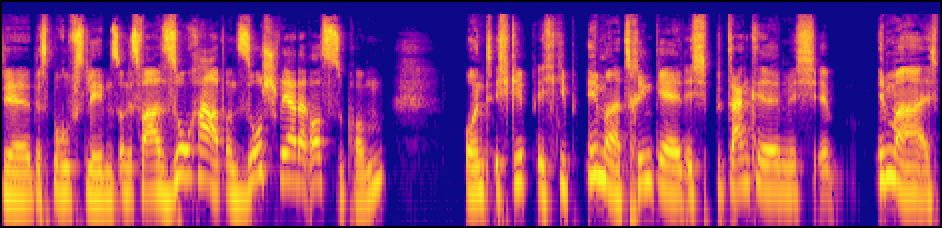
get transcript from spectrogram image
der, des Berufslebens und es war so hart und so schwer da rauszukommen. Und ich gebe ich geb immer Trinkgeld, ich bedanke mich äh, immer. Ich,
